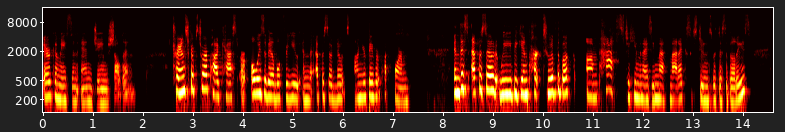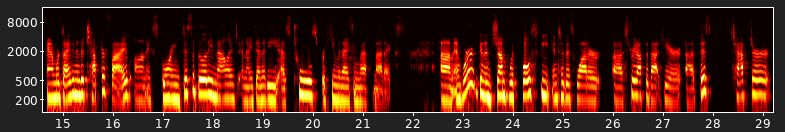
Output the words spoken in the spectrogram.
Erica Mason, and James Sheldon. Transcripts to our podcast are always available for you in the episode notes on your favorite platform. In this episode, we begin part two of the book, um, Paths to Humanizing Mathematics of Students with Disabilities. And we're diving into chapter five on exploring disability knowledge and identity as tools for humanizing mathematics. Um, and we're going to jump with both feet into this water uh, straight off the bat here. Uh, this chapter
